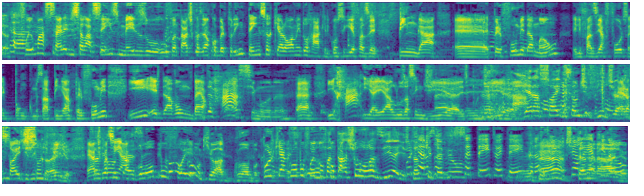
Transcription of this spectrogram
Foi uma série de, sei lá, seis meses o, o Fantástico fazia uma cobertura intensa que era o Homem do Hack. Ele conseguia fazer pingar é, perfume da mão, ele fazia força e pum, começava a pingar perfume e ele dava um berro. É Ha! péssimo, né? É, e ha! E aí a luz acendia, explodia. E era só edição de vídeo. Era só edição de vídeo. né? Era Só tipo que assim, a Globo foi. Como que a Globo... Porque a Globo foi o Fantástico compactuou. fazia isso, Porque tanto era que teve anos o... 70, 80, era assim, não tinha lei aqui Caralho. não.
